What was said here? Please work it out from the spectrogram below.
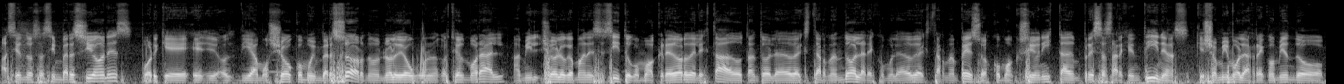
haciendo esas inversiones, porque, eh, eh, digamos, yo como inversor, ¿no? no lo digo como una cuestión moral, a mí yo lo que más necesito como acreedor del Estado, tanto la deuda externa en dólares como la deuda externa en pesos, como accionista de empresas argentinas, que yo mismo las recomiendo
